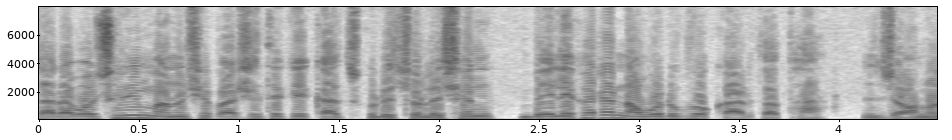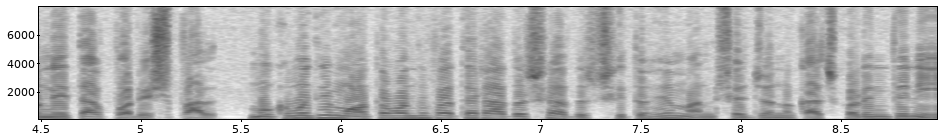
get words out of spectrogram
সারা বছরই মানুষের পাশে থেকে কাজ করে চলেছেন বেলেঘাটা নবরূপকার তথা জননেতা পরেশ পাল। মুখ্যমন্ত্রী মমতা বন্দ্যোপাধ্যায়ের আদর্শে আদর্শিত হয়ে মানুষের জন্য কাজ করেন তিনি।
